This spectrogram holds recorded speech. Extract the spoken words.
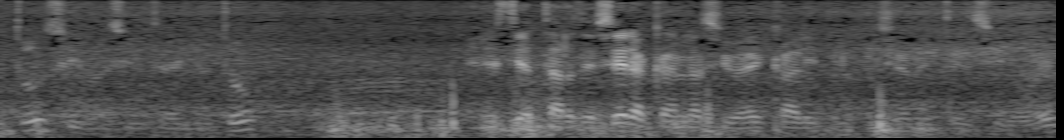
YouTube, Siloé TV YouTube. En este atardecer acá en la ciudad de Cali, pero en Siloé.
